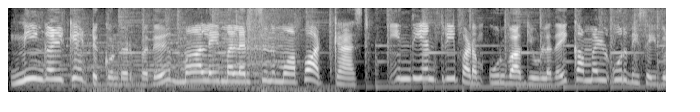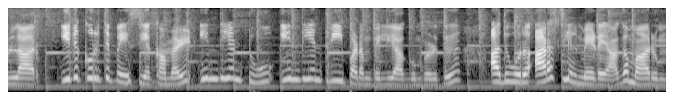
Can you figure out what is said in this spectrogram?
நீங்கள் கேட்டுக்கொண்டிருப்பது Maalai Malar cinema podcast. Indian three படம் உருவாகியுள்ளதை கமல் உறுதி செய்துள்ளார். இது குறித்து பேசிய Kamal Indian two Indian three படம் வெளியாகும் பொழுது அது ஒரு அரசியல் மேடையாக மாறும்.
